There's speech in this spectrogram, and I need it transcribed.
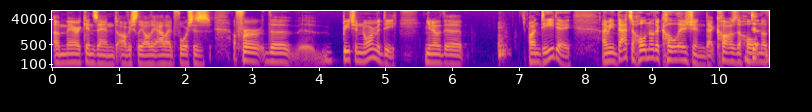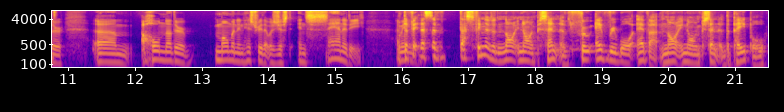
Americans, and obviously all the Allied forces for the uh, beach in Normandy. You know the on D-Day. I mean, that's a whole nother collision that caused a whole nother, um, a whole nother moment in history that was just insanity. I mean, The that's the that's the thing. There's ninety nine percent of through every war ever. Ninety nine percent of the people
